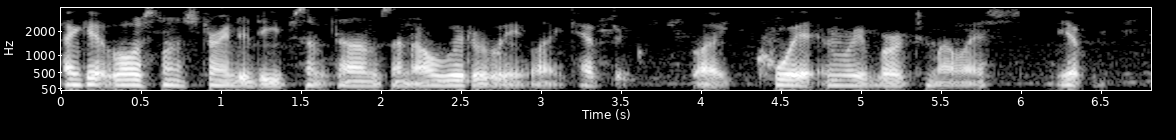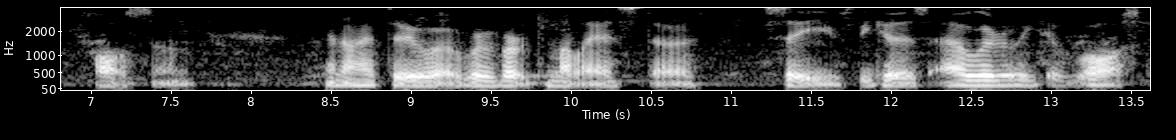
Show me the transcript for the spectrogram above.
I get lost on Stranded Deep sometimes, and I'll literally like have to like quit and revert to my last. Yep, awesome. And I have to uh, revert to my last uh, save because I literally get lost.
